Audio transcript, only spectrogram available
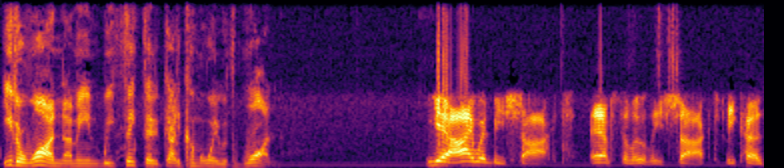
either one. I mean, we think they've got to come away with one. Yeah, I would be shocked, absolutely shocked, because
